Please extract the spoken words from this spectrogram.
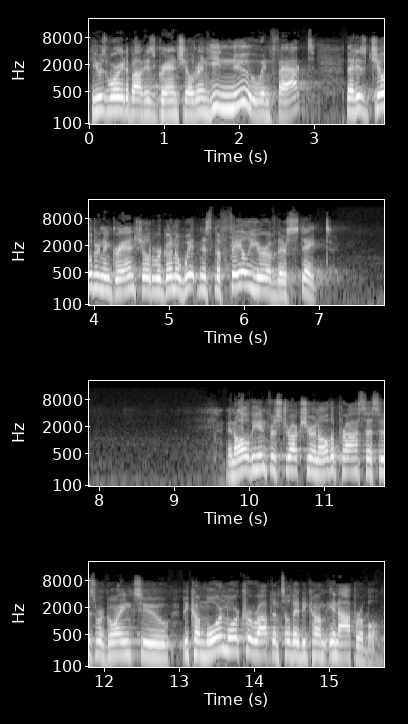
He was worried about his grandchildren. He knew, in fact, that his children and grandchildren were going to witness the failure of their state. And all the infrastructure and all the processes were going to become more and more corrupt until they become inoperable.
